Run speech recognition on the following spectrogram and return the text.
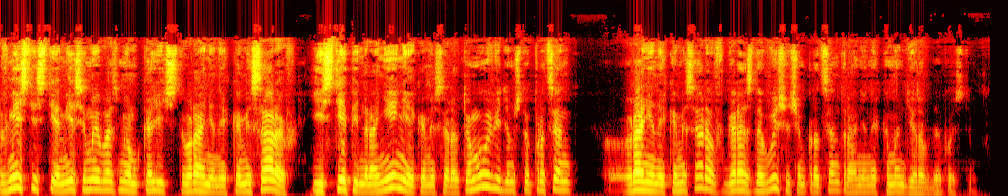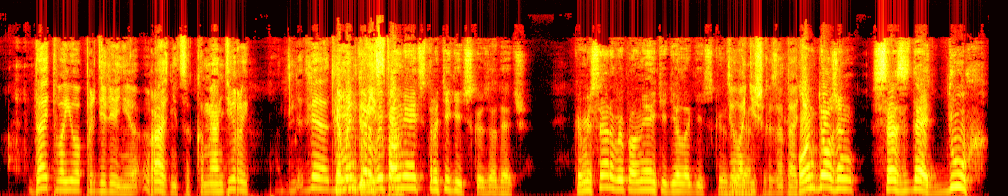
вместе с тем, если мы возьмем количество раненых комиссаров и степень ранения комиссаров, то мы увидим, что процент раненых комиссаров гораздо выше, чем процент раненых командиров, допустим. Дай твое определение, разница командира для, для Командир лингвиста. выполняет стратегическую задачу. Комиссар выполняет идеологическую, идеологическую задачу. задачу. Он должен создать дух,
